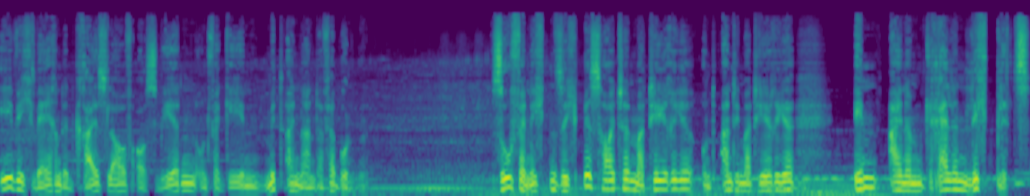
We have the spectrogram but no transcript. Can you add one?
ewig währenden Kreislauf aus Werden und Vergehen miteinander verbunden. So vernichten sich bis heute Materie und Antimaterie in einem grellen Lichtblitz,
